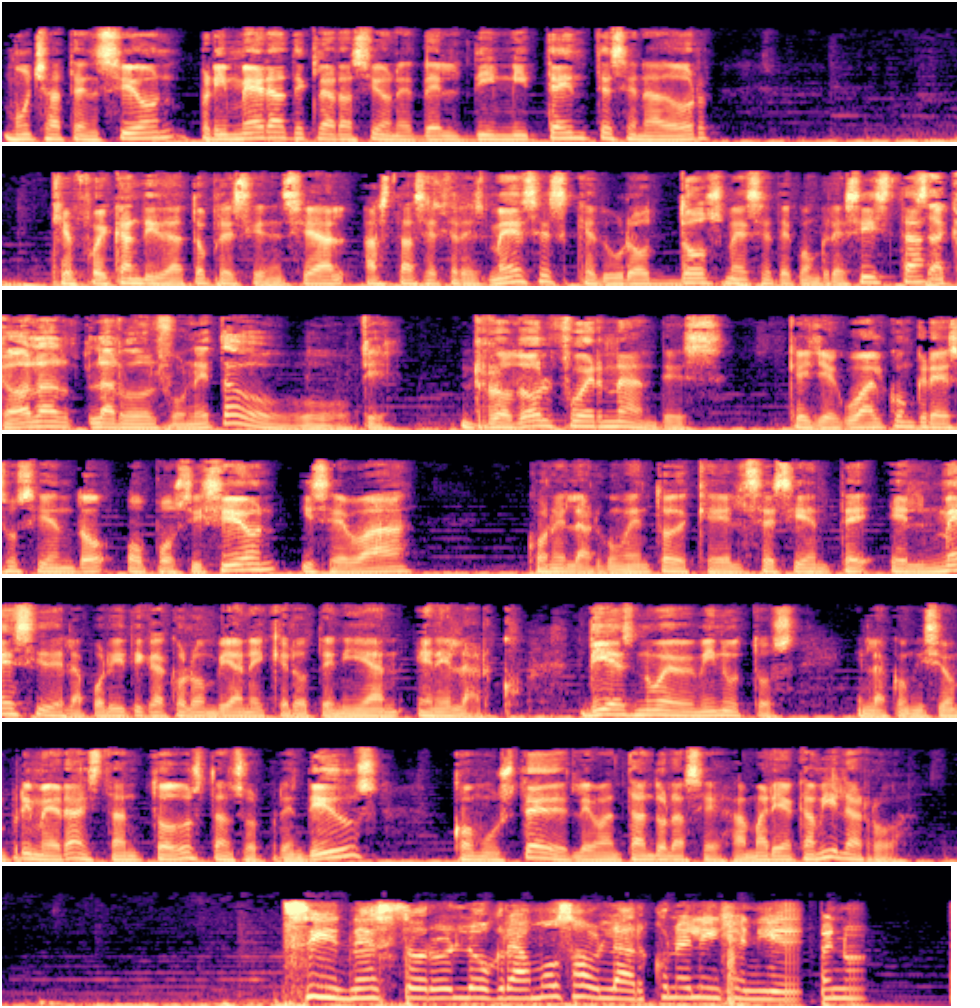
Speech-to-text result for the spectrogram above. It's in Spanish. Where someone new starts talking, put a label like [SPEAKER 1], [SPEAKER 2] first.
[SPEAKER 1] mucha atención. Primeras declaraciones del dimitente senador que fue candidato presidencial hasta hace tres meses, que duró dos meses de congresista.
[SPEAKER 2] ¿Se acaba la, la Rodolfoneta o, o qué?
[SPEAKER 1] Rodolfo Hernández, que llegó al Congreso siendo oposición y se va con el argumento de que él se siente el Messi de la política colombiana y que lo tenían en el arco. Diez, nueve minutos. En la comisión primera están todos tan sorprendidos como ustedes levantando la ceja. María Camila Roa.
[SPEAKER 3] Sí, Néstor, logramos hablar con el ingeniero en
